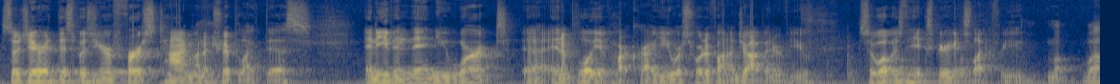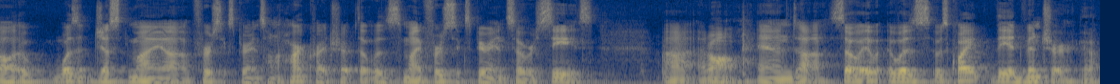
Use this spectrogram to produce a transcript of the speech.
So, Jared, this was your first time on a trip like this. And even then, you weren't uh, an employee of Heartcry, you were sort of on a job interview. So, what was the experience like for you? Well, it wasn't just my uh, first experience on a Heartcry trip, that was my first experience overseas uh, at all, and uh, so it, it was it was quite the adventure. Yeah,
